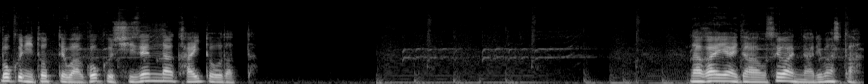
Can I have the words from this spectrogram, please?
僕にとってはごく自然な回答だった長い間お世話になりました。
